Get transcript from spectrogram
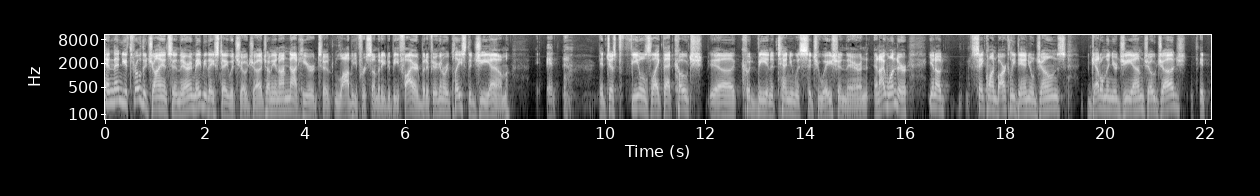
And then you throw the Giants in there, and maybe they stay with Joe Judge. I mean, I'm not here to lobby for somebody to be fired, but if you're going to replace the GM, it it just feels like that coach uh, could be in a tenuous situation there. And and I wonder, you know, Saquon Barkley, Daniel Jones, Gettleman, your GM, Joe Judge. It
